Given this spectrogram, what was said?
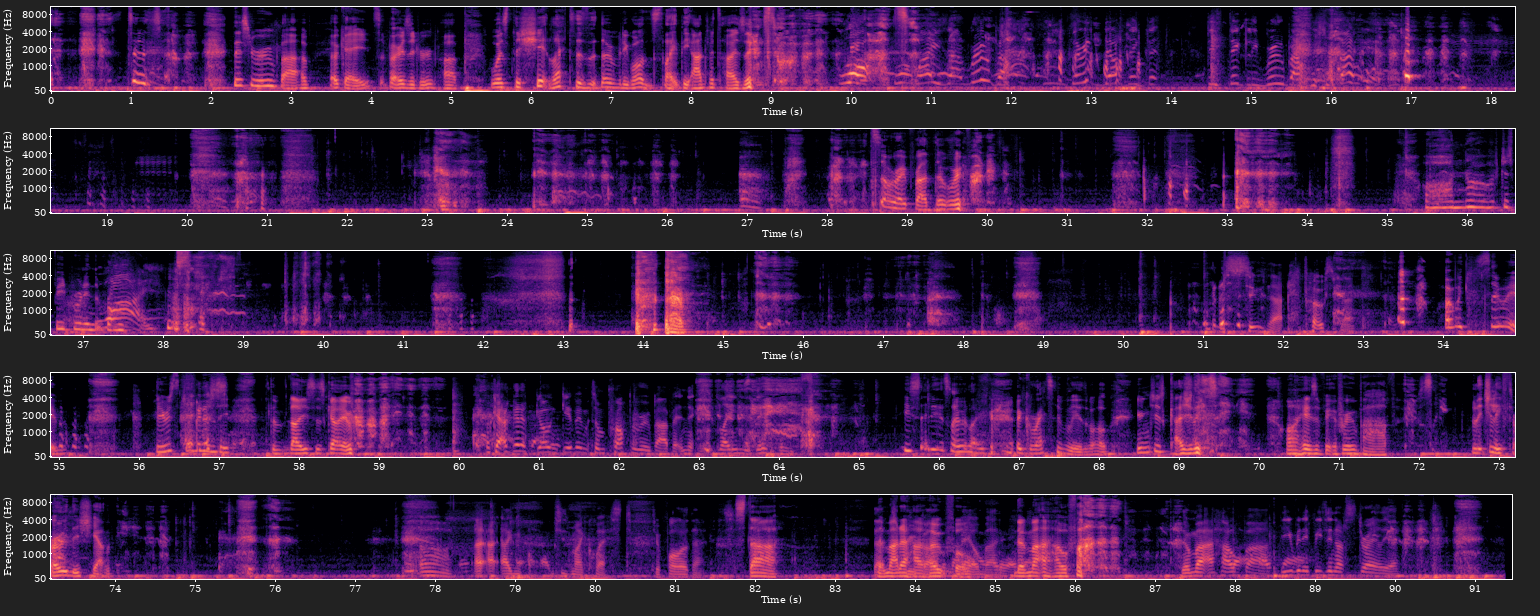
this rhubarb, okay, supposed rhubarb, was the shit letters that nobody wants, like the advertiser and stuff. What? what? Why is that rhubarb? There is nothing that distinctly rhubarbish about it. It's alright, Brad, don't worry about it. Oh no, I've just been running the wrong. Why? I'm gonna sue that postman. Why would you sue him? He was genuinely the nicest guy. Okay, I'm gonna go and give him some proper rhubarb and explain the difference. He said it so like aggressively as well. You can just casually say, "Oh, here's a bit of rhubarb." It was like literally throwing this shit at me. Oh, I, I, I, this is my quest to follow that. Star. No matter how hopeful, mailman. no matter how far. No matter how far, even if he's in Australia.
